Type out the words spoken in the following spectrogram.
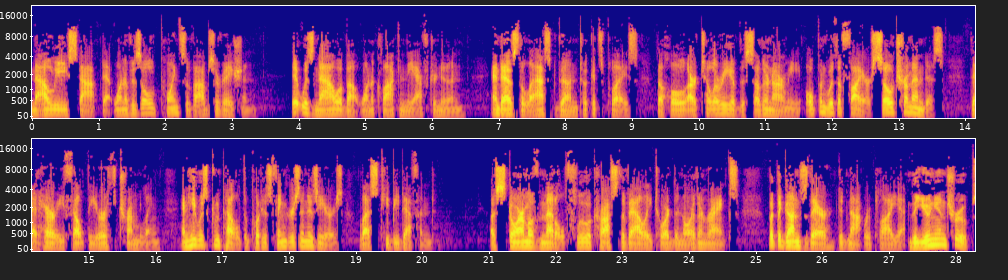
Now Lee stopped at one of his old points of observation. It was now about one o'clock in the afternoon, and as the last gun took its place, the whole artillery of the Southern Army opened with a fire so tremendous that Harry felt the earth trembling, and he was compelled to put his fingers in his ears lest he be deafened. A storm of metal flew across the valley toward the northern ranks, but the guns there did not reply yet. The Union troops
